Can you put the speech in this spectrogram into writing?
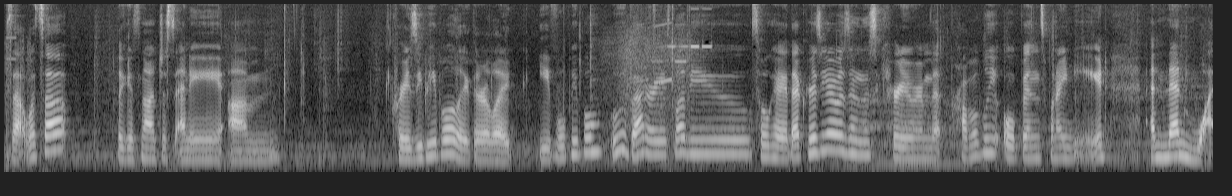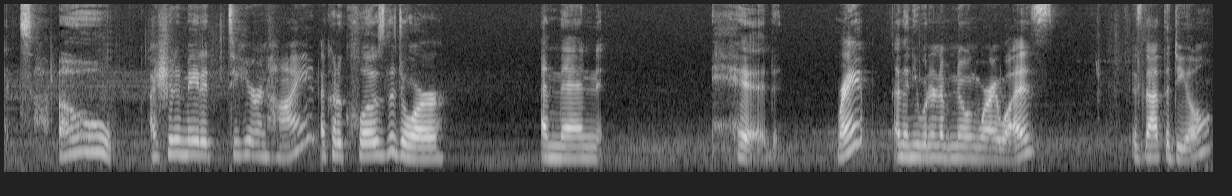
Is that what's up? Like it's not just any um, crazy people, like they're like evil people. Ooh, batteries, love you. So okay, that crazy guy was in the security room that probably opens when I need. And then what? Oh, I should have made it to here and hide? I could have closed the door and then hid, right? And then he wouldn't have known where I was. Is that the deal?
